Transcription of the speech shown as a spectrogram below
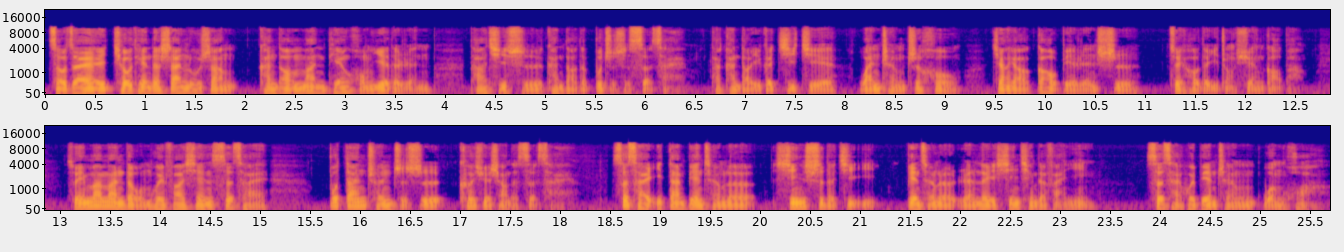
走在秋天的山路上，看到漫天红叶的人。他其实看到的不只是色彩，他看到一个季节完成之后将要告别人世最后的一种宣告吧。所以慢慢的，我们会发现，色彩不单纯只是科学上的色彩。色彩一旦变成了心事的记忆，变成了人类心情的反应，色彩会变成文化，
